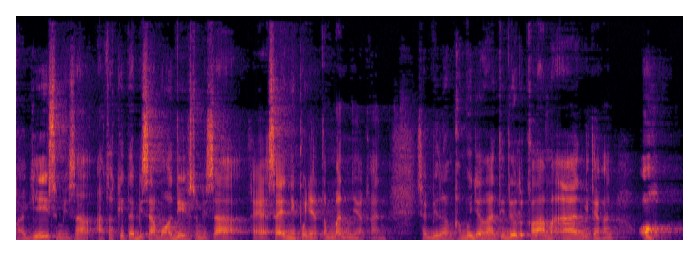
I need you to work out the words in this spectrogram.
pagi semisal. Atau kita bisa modif semisal kayak saya nih punya teman ya kan. Saya bilang, kamu jangan tidur kelamaan gitu kan. Oh,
